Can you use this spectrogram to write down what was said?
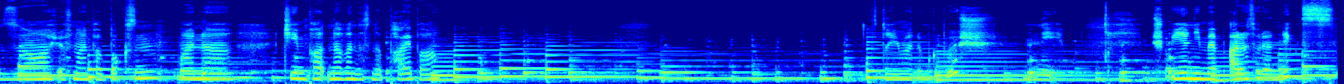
So, ich öffne ein paar Boxen. Meine Teampartnerin ist eine Piper. Ist da jemand im Gebüsch? Nee. Wir spielen die Map alles oder nix.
